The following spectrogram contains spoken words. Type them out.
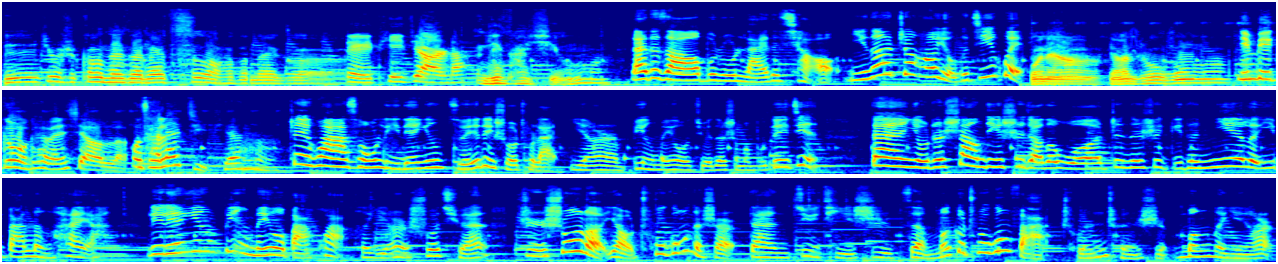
嗯，就是刚才在这伺候的那个，这个提件的，您看行吗？来得早不如来得巧，你呢正好有个机会。姑娘想出宫吗？您别跟我开玩笑了，我才来几天呢。这话从李莲英嘴里说出来，银儿并没有觉得什么不对劲，但有着上帝视角的我真的是给他捏了一把冷汗呀。李莲英并没有把话和银儿说全，只说了要出宫的事儿，但具体是怎么个出宫法，纯纯是蒙了银儿。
